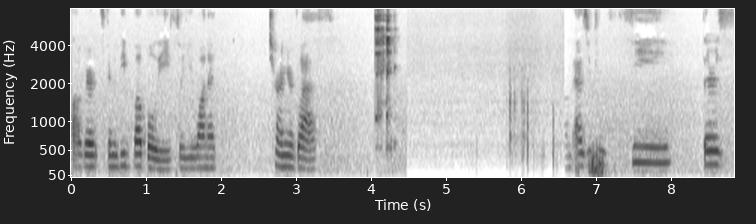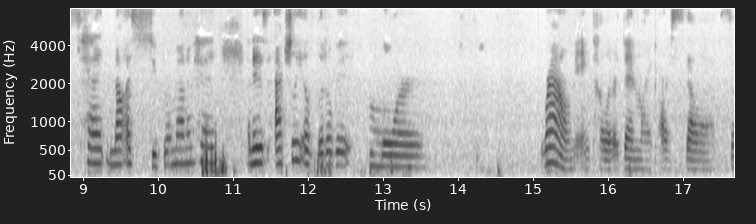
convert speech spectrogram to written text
lager, it's gonna be bubbly, so you wanna turn your glass. Um, as you can see, there's head, not a super amount of head, and it is actually a little bit more brown in color than like our Stella. So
